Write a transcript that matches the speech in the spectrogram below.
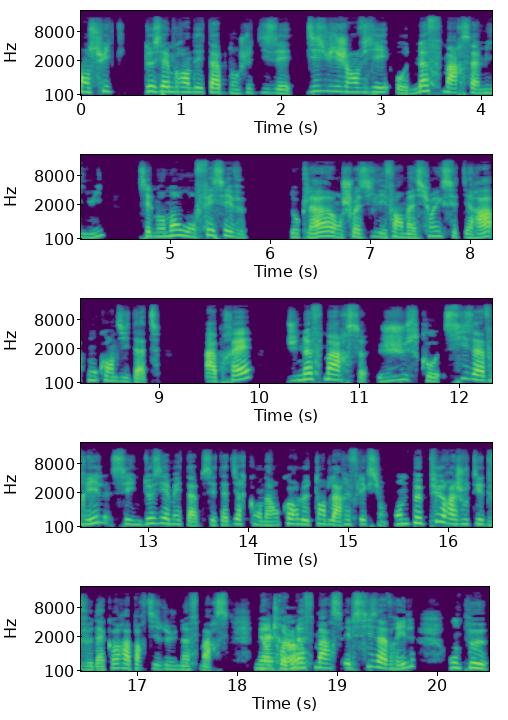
ensuite, deuxième grande étape, donc je disais 18 janvier au 9 mars à minuit, c'est le moment où on fait ses vœux. Donc là, on choisit les formations, etc. On candidate. Après, du 9 mars jusqu'au 6 avril, c'est une deuxième étape, c'est-à-dire qu'on a encore le temps de la réflexion. On ne peut plus rajouter de vœux, d'accord, à partir du 9 mars. Mais entre le 9 mars et le 6 avril, on peut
